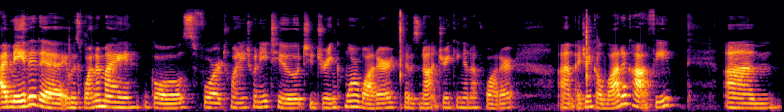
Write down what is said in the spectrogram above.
I made it a, it was one of my goals for 2022 to drink more water because I was not drinking enough water. Um, I drink a lot of coffee um,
